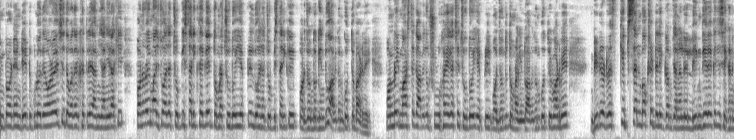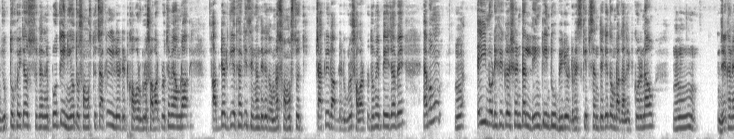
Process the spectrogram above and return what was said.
ইম্পর্টেন্ট ডেটগুলো দেওয়া রয়েছে, তোমাদের ক্ষেত্রে আমি জানিয়ে রাখি, পনেরোই মার্চ দু হাজার চব্বিশ তারিখ থেকে তোমরা চৌদ্দই এপ্রিল দু হাজার চব্বিশ তারিখে পর্যন্ত কিন্তু আবেদন করতে পারবে। পনেরোই মার্চ থেকে আবেদন শুরু হয়ে গেছে, চৌদ্দই এপ্রিল পর্যন্ত তোমরা কিন্তু আবেদন করতে পারবে। ভিডিও ডেসক্রিপশন বক্সে টেলিগ্রাম চ্যানেলের লিঙ্ক দিয়ে রেখেছি, সেখানে যুক্ত হয়ে যাও, সেখানে প্রতিনিয়ত সমস্ত চাকরি রিলেটেড খবরগুলো সবার প্রথমে আমরা আপডেট দিয়ে থাকি, সেখান থেকে তোমরা সমস্ত চাকরির আপডেটগুলো সবার প্রথমে পেয়ে যাবে। এবং এই নোটিফিকেশনটার লিঙ্ক কিন্তু ভিডিও ডিসক্রিপশান থেকে তোমরা কালেক্ট করে নাও। যেখানে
